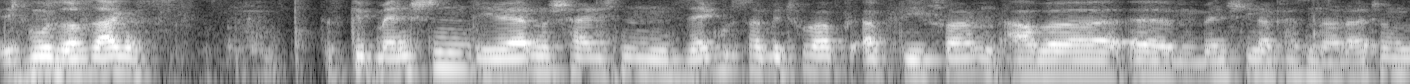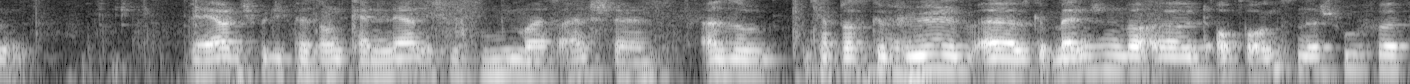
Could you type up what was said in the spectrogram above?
ich muss auch sagen, es, es gibt Menschen, die werden wahrscheinlich ein sehr gutes Abitur ab, abliefern, aber äh, Menschen in der Personalleitung, der und ich würde die Person kennenlernen, ich würde sie niemals einstellen. Also ich habe das Gefühl, äh, es gibt Menschen, äh, auch bei uns in der Stufe,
